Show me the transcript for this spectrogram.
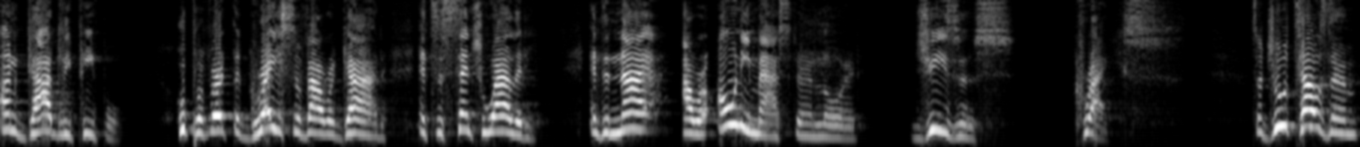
ungodly people who pervert the grace of our God into sensuality and deny our only Master and Lord, Jesus Christ. So Jude tells them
